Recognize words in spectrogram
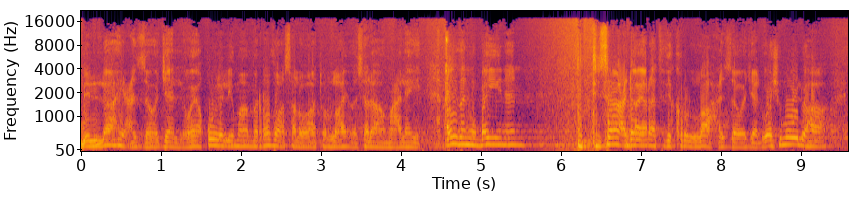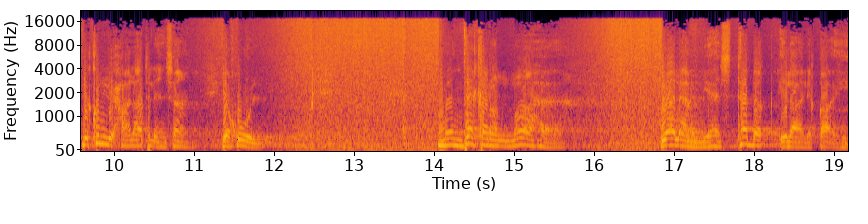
لله عز وجل. ويقول الإمام الرضا صلوات الله وسلامه عليه أيضا مبينا اتساع دائرة ذكر الله عز وجل وشمولها لكل حالات الإنسان. يقول من ذكر الله ولم يستبق إلى لقائه.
